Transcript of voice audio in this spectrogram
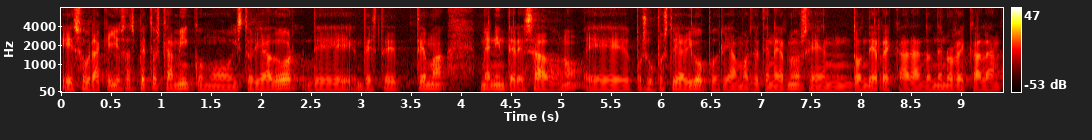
eh, sobre aquellos aspectos que a mí, como historiador de, este tema, me han interesado. ¿no? por supuesto, ya digo, podríamos detenernos en dónde recalan, dónde no recalan,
